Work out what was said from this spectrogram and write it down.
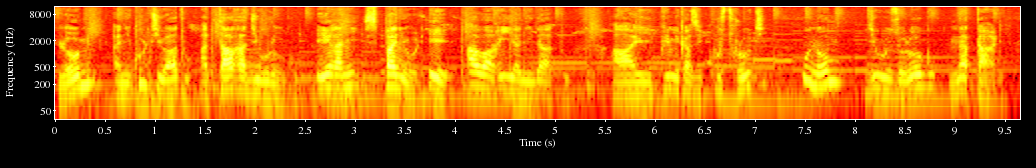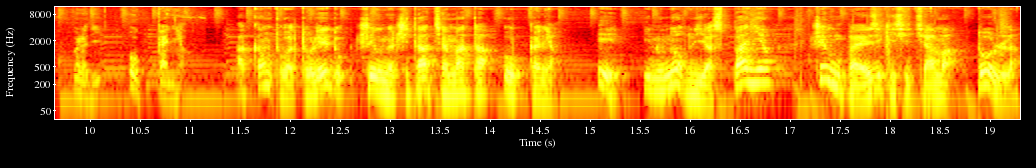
L'uomo hanno coltivato a terra di luogo. Erano spagnoli e avevano dato ai primi casi costruiti un nome di un luogo natale, vale a dire Occagna. Accanto a Toledo c'è una città chiamata Occagna e in un nord di Spagna c'è un paese che si chiama Tolla.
